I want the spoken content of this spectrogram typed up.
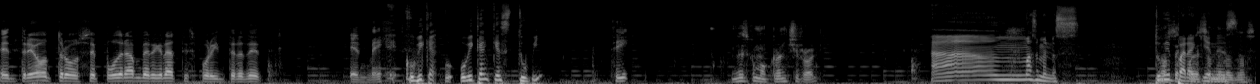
entre otros, se podrán ver gratis por internet en México. ¿Ubican, ¿Ubican qué es Tubi? Sí, ¿No es como Crunchyroll? Ah, más o menos. No Tubi sé para quienes,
